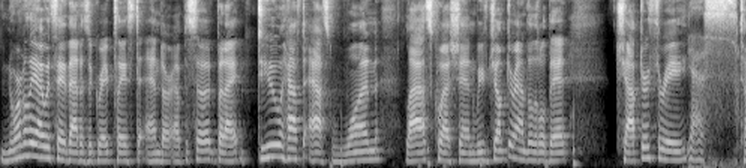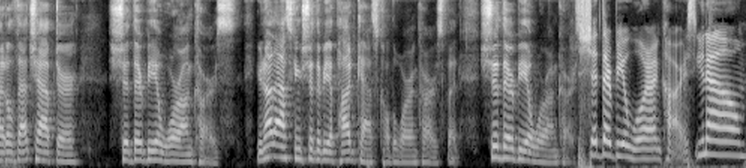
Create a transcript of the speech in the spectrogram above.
Normally, I would say that is a great place to end our episode, but I do have to ask one last question. We've jumped around a little bit. Chapter three. Yes. Title of that chapter Should there be a war on cars? You're not asking, should there be a podcast called The War on Cars, but should there be a war on cars? Should there be a war on cars? You know,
